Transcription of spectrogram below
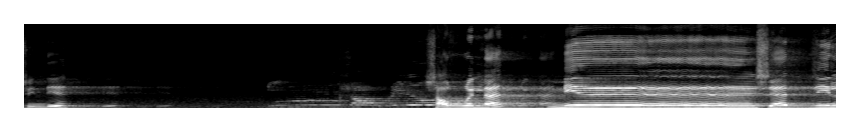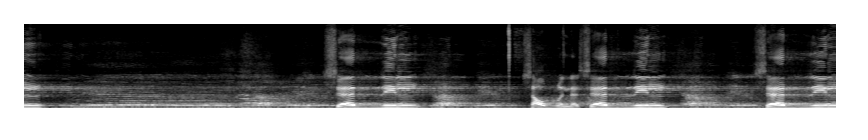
শিন দিয়ে শাররিল না মিন শাররিল শাররিল শাররিল না শাররিল শাররিল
